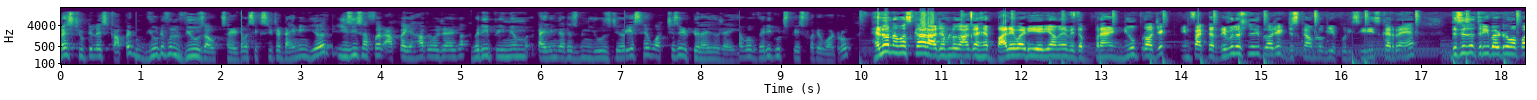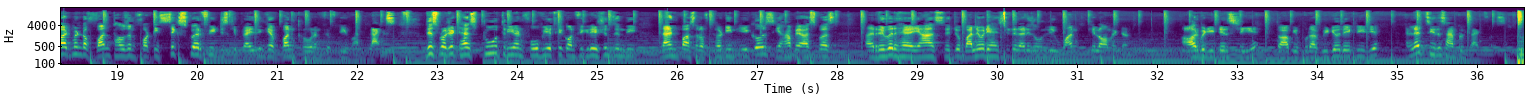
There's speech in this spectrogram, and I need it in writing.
Best utilize carpet, beautiful views outside. Six seater dining here easy सफ़र आपका यहाँ पे हो जाएगा। Very premium tiling that is been here space है, वो अच्छे से यूटिलाइज हो जाएगी। वो very good space for your wardrobe hello नमस्कार। आज हम लोग आ गए हैं बालेवाड़ी एरिया में with a brand new project in fact a revolutionary project जिसका हम लोग ये पूरी सीरीज़ कर रहे हैं। This is a three bedroom apartment of 1046 square feet जिसकी प्राइसिंग है 1 crore and 51 lakhs this project has two three and four BHK configurations in the land parcel of 13 acres यहाँ पे आसपास रिवर है, यहाँ से जो Balewadi high street that is only one kilometre और भी डिटेल्स चाहिए तो आप ये पूरा वीडियो देख लीजिए and let's see the sample flat first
